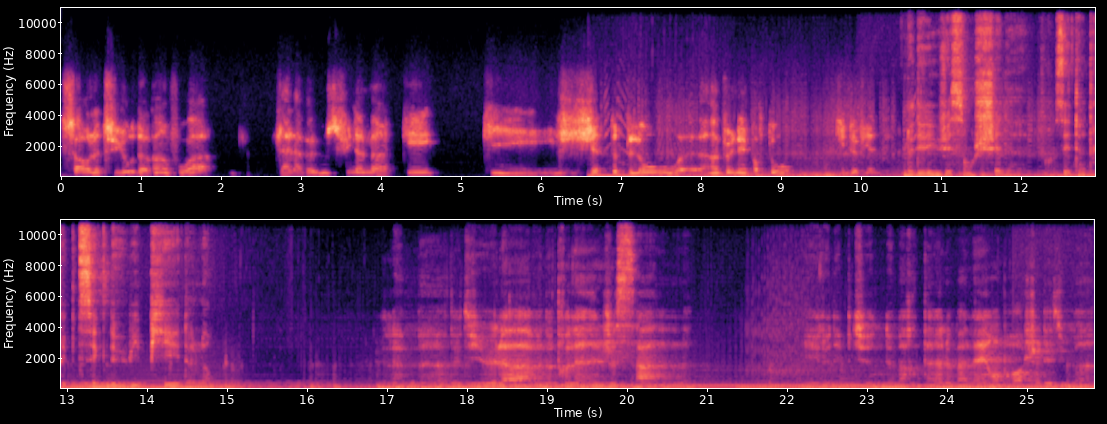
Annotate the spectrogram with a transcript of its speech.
sort le tuyau de renvoi de la laveuse, finalement, qui, qui jettent toute l'eau euh, un peu n'importe où, qui deviennent... Le déluge est son chef-d'œuvre. C'est un triptyque de huit pieds de long. Dieu lave notre linge sale. Et le Neptune de Martin, le malin, embroche des humains.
